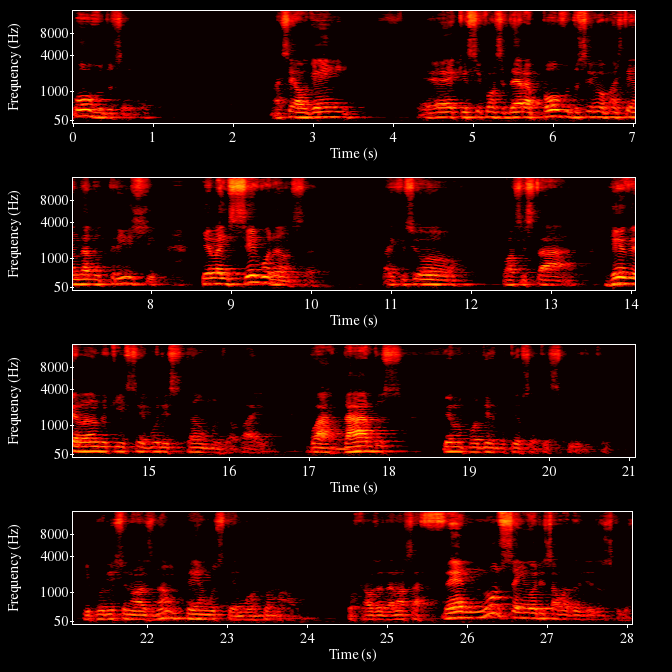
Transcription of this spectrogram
povo do Senhor mas se alguém é, que se considera povo do Senhor, mas tem andado triste pela insegurança, Pai, que o Senhor possa estar revelando que seguro estamos, ó Pai, guardados pelo poder do Teu Santo Espírito. E por isso nós não temos temor do mal, por causa da nossa fé no Senhor e Salvador Jesus Cristo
